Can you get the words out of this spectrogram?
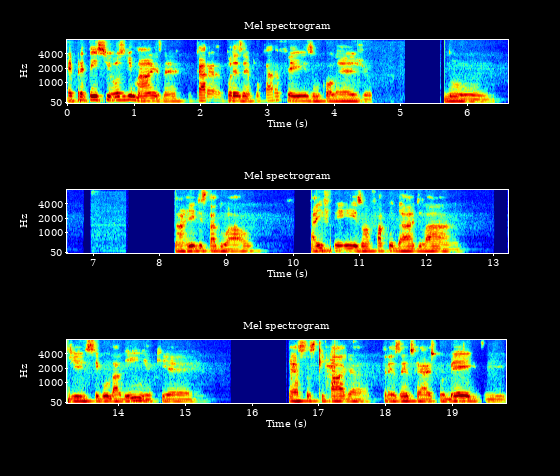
É pretencioso demais, né? O cara, por exemplo, o cara fez um colégio no na rede estadual, aí fez uma faculdade lá de segunda linha, que é essas que paga 300 reais por mês e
